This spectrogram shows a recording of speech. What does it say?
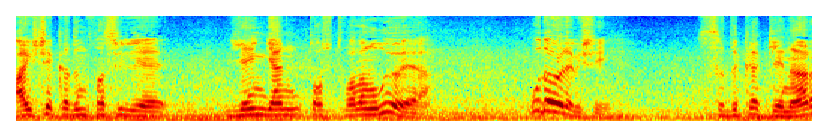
Ayşe kadın fasulye, yengen tost falan oluyor ya. Bu da öyle bir şey. Sıdıka kenar,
